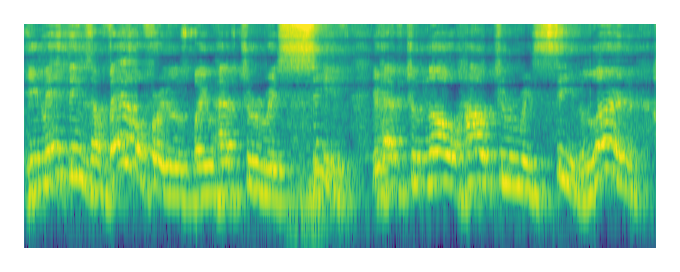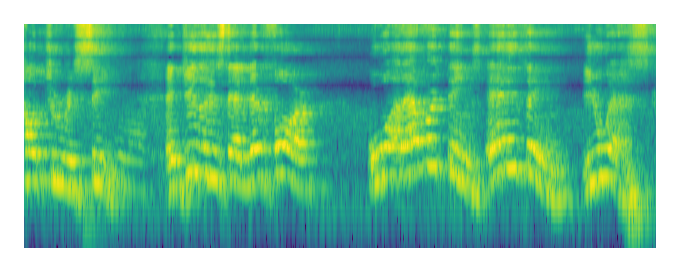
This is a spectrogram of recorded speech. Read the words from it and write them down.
He made things available for you, but you have to receive. You have to know how to receive. Learn how to receive. And Jesus said, therefore, whatever things, anything you ask,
